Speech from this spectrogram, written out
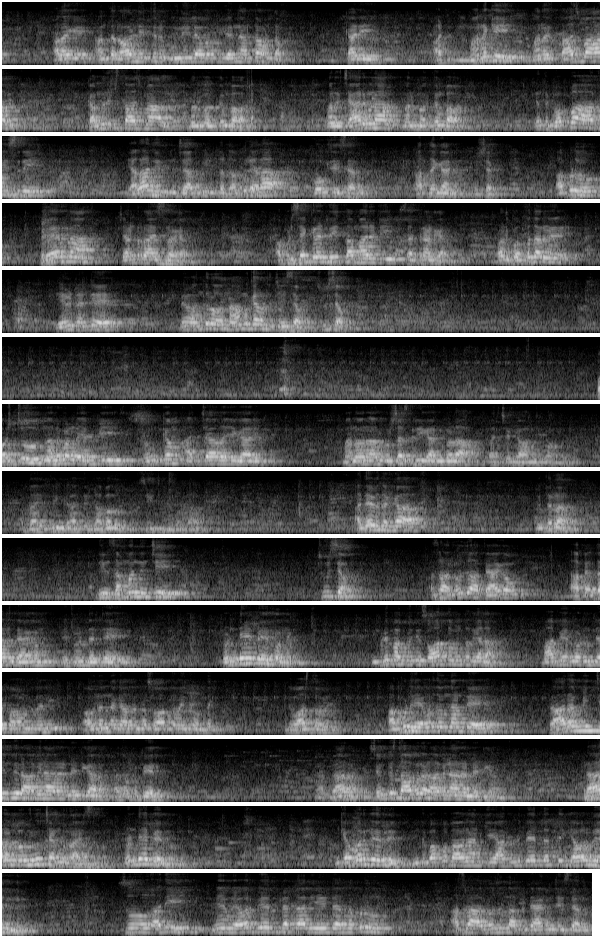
అలాగే అంత రాళ్ళు ఎత్తిన కూలీలు ఎవరు ఇవన్నీ అంటూ ఉంటాం. కానీ అటు మనకి మన తాజ్మహల్ కమ్యూనిస్ట్ తాజ్మహల్ మన మగ్ధం భవన్. మన చార్మినార్ మన మగ్ధం భవన్. ఇంత గొప్ప ఆఫీస్ని ఎలా నిర్మించారు ఇంత డబ్బులు ఎలా పోగు చేశారు అర్థం కాని విషయం. అప్పుడు ప్రేరణ చంద్ర రాజేశ్వరరావు గారు అప్పుడు సెక్రటరీ తమ్మారెడ్డి సత్యనారాయణ గారు. వాళ్ళ గొప్పతనం ఏమిటంటే మేము అందులో నామకరణం చేసాం చూసాం ఫస్ట్ నల్గొండ ఎంపీ శుంకం అచ్చాలయ్య గారి మనవరాలు ఉషశ్రీ గారిని కూడా పరిచయం కావాలని కోరుతున్నాను అప్పుడు ఐ థింక్ అది డబల్ సీట్ ఇచ్చుకుంటా. అదేవిధంగా మిత్రులారా దీనికి సంబంధించి చూసాం. అసలు ఆ రోజు ఆ త్యాగం ఆ పెద్దల త్యాగం ఎటువంటిదంటే రెండే పేర్లు ఉన్నాయి. ఇప్పుడే మాకు కొంచెం స్వార్థం ఉంటుంది కదా. మా పేరు కూడా ఉంటే బాగుంటుందని అవునన్న కాదన్న స్వార్థం అయితే ఉంది. ఇది వాస్తవమే. అప్పుడు ఎవరిది ఉందంటే ప్రారంభించింది రావినారాయణ రెడ్డి గారు అదొక పేరు. శంకుస్థాపన రావినారాయణ రెడ్డి గారు. ప్రారంభకులు చంద్రరాజు రెండే పేర్లు ఇంకెవరి పేరు లేదు. ఇంత గొప్ప భవనానికి ఆ రెండు పేర్లు తప్పితే ఇంకెవరి పేరు లేదు. సో అది మేము ఎవరి పేర్లు పెట్టాలి ఏంటి అన్నప్పుడు అసలు ఆ రోజుల్లో అంత త్యాగం చేశారు.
